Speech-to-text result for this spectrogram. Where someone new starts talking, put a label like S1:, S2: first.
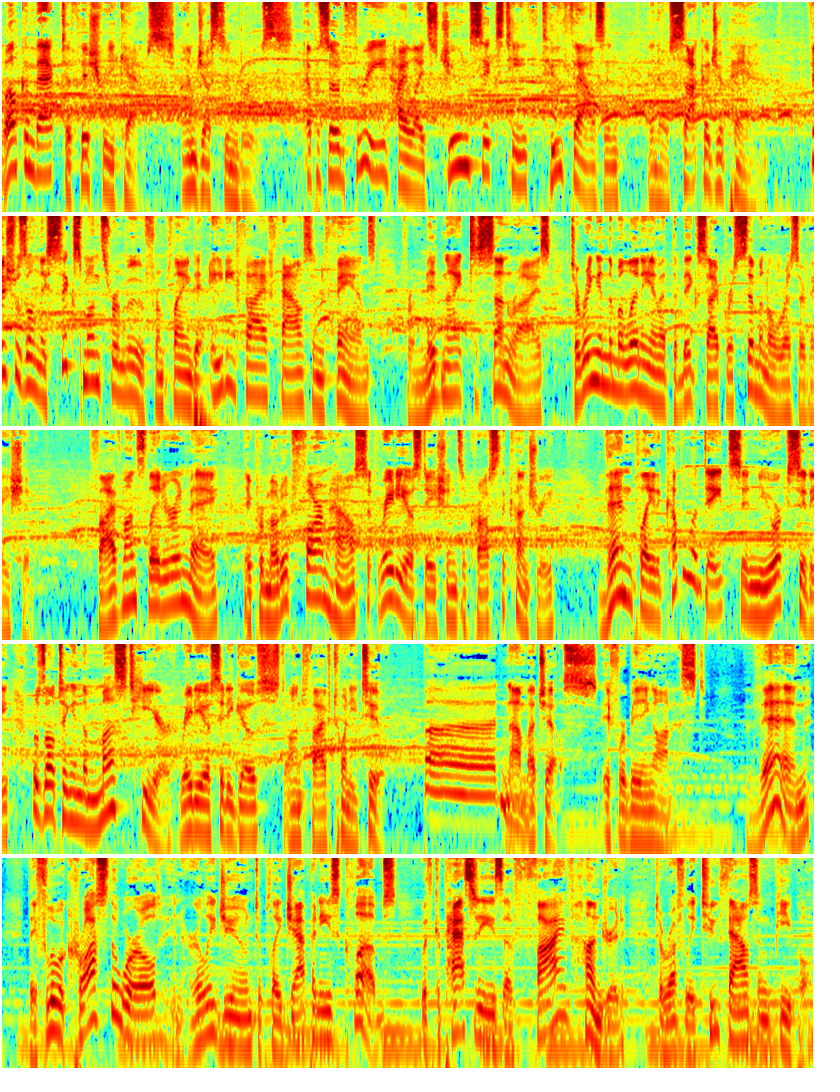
S1: Welcome back to Phish Recaps. I'm Justin Bruce. Episode 3 highlights June 16th, 2000, in Osaka, Japan. Phish was only six months removed from playing to 85,000 fans from midnight to sunrise to ring in the millennium at the Big Cypress Seminole Reservation. Five months later in May, they promoted Farmhouse at radio stations across the country, then played a couple of dates in New York City, resulting in the must hear Radio City Ghost on 522 but not much else, if we're being honest. Then they flew across the world in early June to play Japanese clubs with capacities of 500 to roughly 2,000 people.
